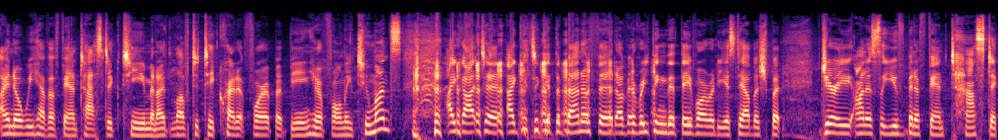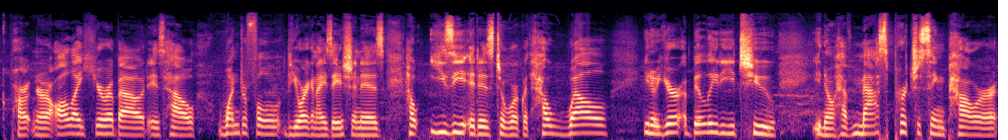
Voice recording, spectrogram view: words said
I know we have a fantastic team, and I'd love to take credit for it, but being here for only two months, I got to I get to get the benefit of everything that they've already established. But Jerry, honestly, you've been a fantastic partner. All I hear about is how wonderful the organization is, how easy it is to work with, how well you know your ability to you know have mass purchasing power,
